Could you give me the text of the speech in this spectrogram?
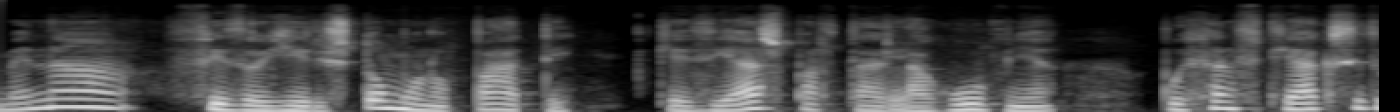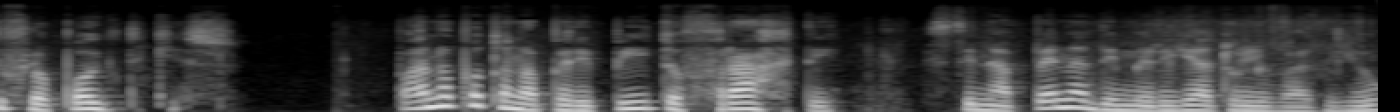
με ένα φιδογυριστό μονοπάτι και διάσπαρτα λαγούμια που είχαν φτιάξει τυφλοπόγητικες. Πάνω από τον απεριποίητο φράχτη στην απέναντι μεριά του λιβαδιού,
